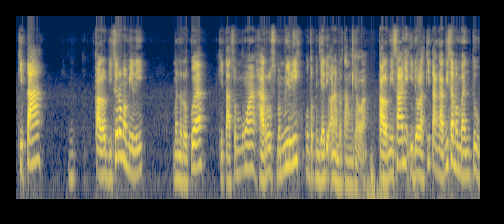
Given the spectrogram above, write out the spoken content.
kita kalau disuruh memilih menurut gue kita semua harus memilih untuk menjadi orang bertanggung jawab kalau misalnya idola kita nggak bisa membantu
